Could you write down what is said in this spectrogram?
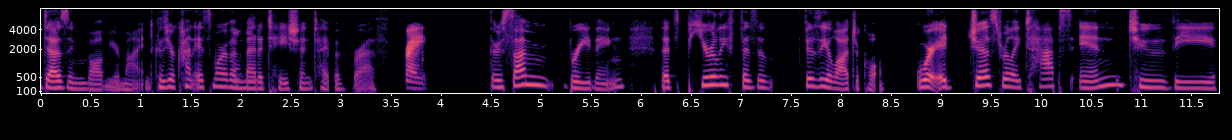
does involve your mind because you're kind of it's more of a mm-hmm. meditation type of breath. Right. There's some breathing that's purely physio- physiological, where it just really taps into the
